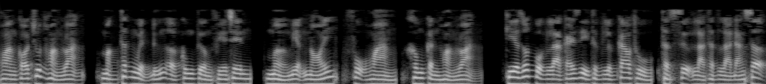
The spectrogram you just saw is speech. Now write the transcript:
hoàng có chút hoảng loạn, mặc thất Nguyệt đứng ở cung tường phía trên, mở miệng nói, phụ hoàng, không cần hoảng loạn, kia rốt cuộc là cái gì thực lực cao thủ, thật sự là thật là đáng sợ.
